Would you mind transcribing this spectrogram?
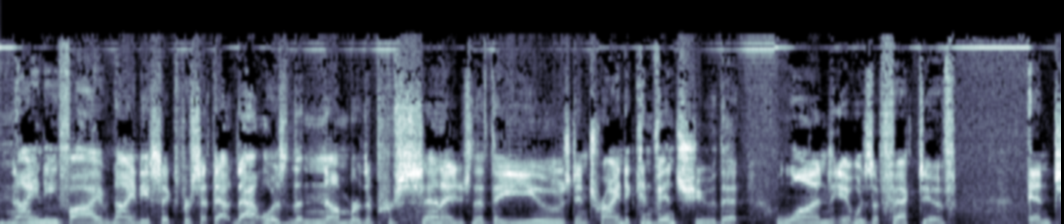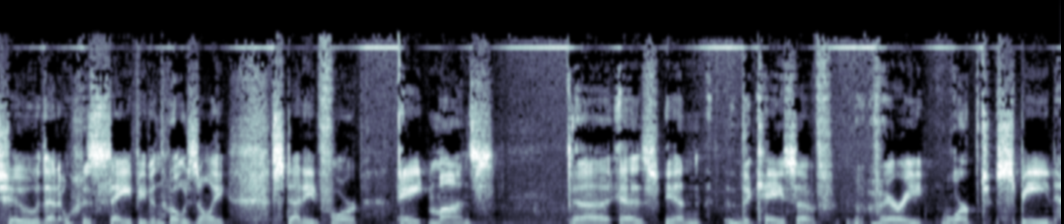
95, 96%. That, that was the number, the percentage that they used in trying to convince you that one, it was effective, and two, that it was safe, even though it was only studied for eight months uh, as in the case of very warped speed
